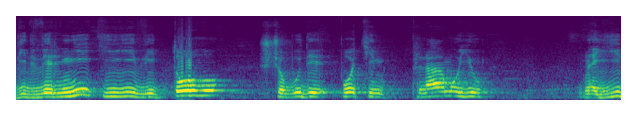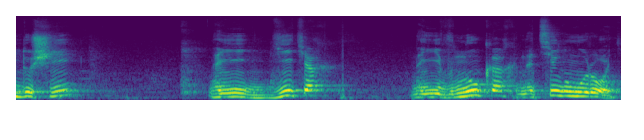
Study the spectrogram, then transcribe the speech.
Відверніть її від того, що буде потім плямою на її душі, на її дітях, на її внуках, на цілому роді.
